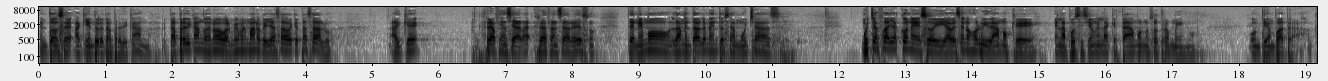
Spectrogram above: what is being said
entonces, ¿a quién tú le estás predicando? ¿Le estás predicando de nuevo al mismo hermano que ya sabe que está salvo? Hay que reafianzar, reafianzar eso. Tenemos, lamentablemente, o sea, muchas, muchas fallas con eso y a veces nos olvidamos que en la posición en la que estábamos nosotros mismos un tiempo atrás, ¿ok?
